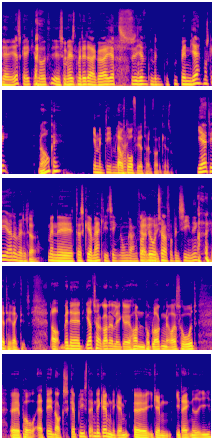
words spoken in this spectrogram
Ja, jeg skal ikke have noget øh, som helst med det der at gøre. Jeg, jeg, men, men ja, måske. Nå, okay. Jamen, det er mere... Der er jo stor flertal for det, Kasper. Ja, det er der vel. Ja. Men øh, der sker mærkelige ting nogle gange. Folk ja, løber tør for benzin, ikke? ja, det er rigtigt. Nå, men øh, jeg tør godt at lægge hånden på blokken og også hovedet øh, på, at det nok skal blive stemt igennem, igennem, øh, igennem i dag ned i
